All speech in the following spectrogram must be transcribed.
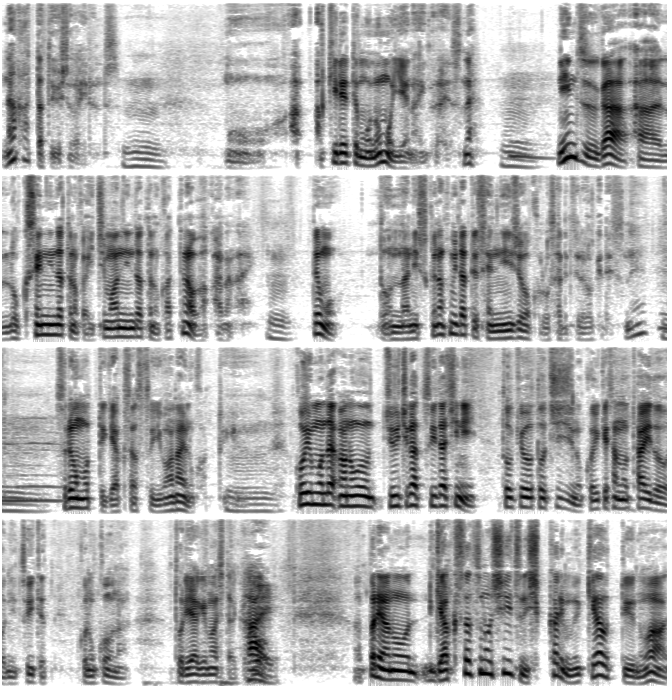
なかったという人がいるんです。うんもうあ呆れてものも言えないぐらいですね。ううんん人数があ6000人だったのか1万人だったのかっていうのは分からない。うんでもどんなに少なく見だって1000人以上は殺されてるわけですね。うんそれをもって虐殺と言わないのかというう、んこういう問題あの11月1日に東京都知事の小池さんの態度についてこのコーナー取り上げましたけど、はいやっぱりあの虐殺の史実にしっかり向き合うっていうのは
